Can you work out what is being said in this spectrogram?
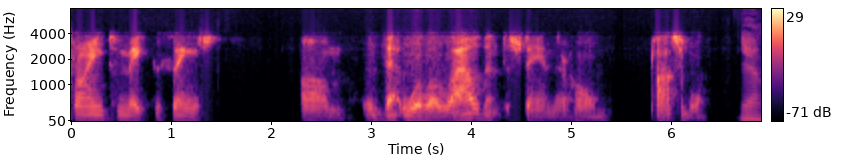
trying to make the things um, that will allow them to stay in their home possible. Yeah.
